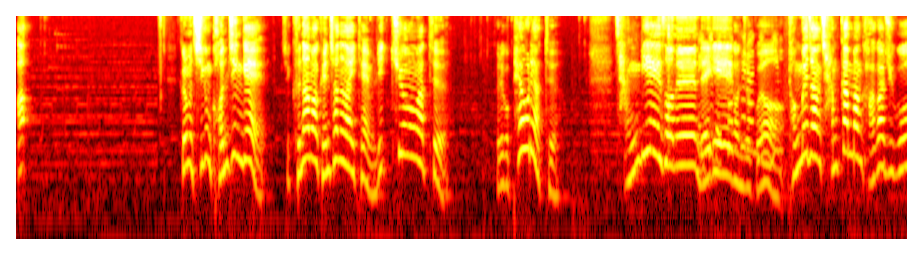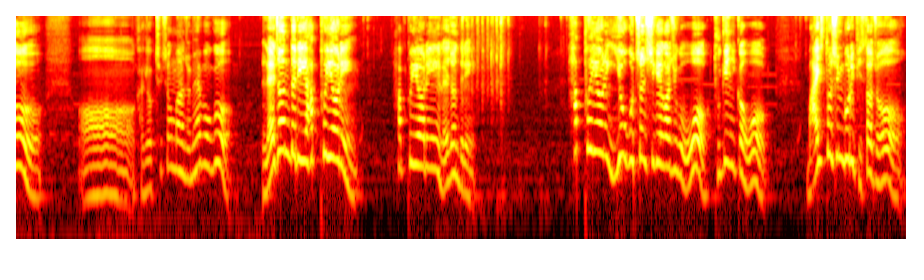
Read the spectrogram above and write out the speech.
아. 그러면 지금 건진 게 그나마 괜찮은 아이템 리튬 아트 그리고 페어리 아트 장비에서는 4개 레드베타 건졌고요. 경매장 잠깐만 가가지고 어 가격 측정만 좀 해보고 레전드리 하프 이어링 하프 이어링 레전드리. 하프 이어링 2억 5천씩 해가지고 5억 두 개니까 5억. 마이스터 심볼이 비싸죠.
